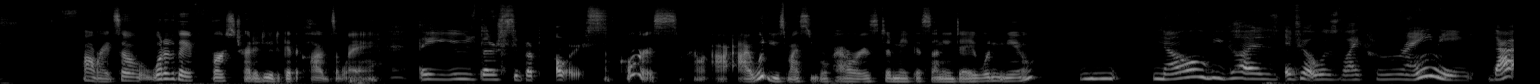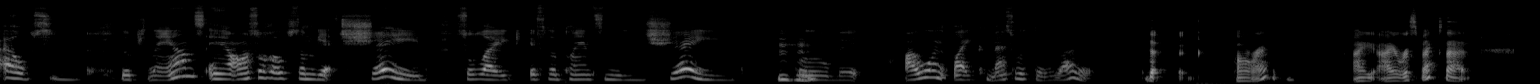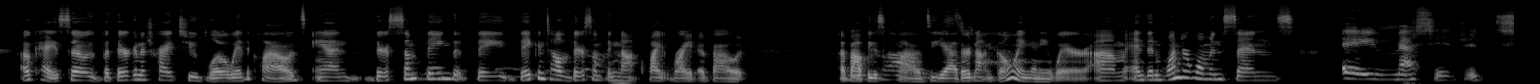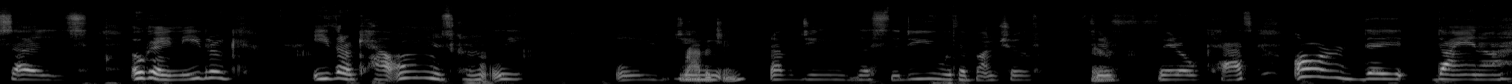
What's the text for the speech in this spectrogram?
All right. So what do they first try to do to get the clouds away? They use their superpowers. Of course, I, I would use my superpowers to make a sunny day, wouldn't you? N- No, because if it was like raining, that helps the plants and it also helps them get shade. So, like, if the plants need shade for a Mm-hmm. little bit, I wouldn't like mess with the weather. The, all right, I I respect that. Okay, so but they're gonna try to blow away the clouds, and there's something that they they can tell that there's something not quite right about about The these clouds. Yeah, they're not going anywhere. Um, and then Wonder Woman sends A message. It says, "Okay, neither either Catwoman is currently ravaging. ravaging the city with a bunch of Feral. feral, cats, or they, Diana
